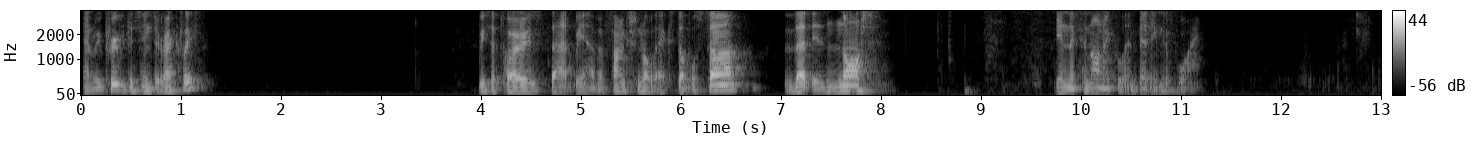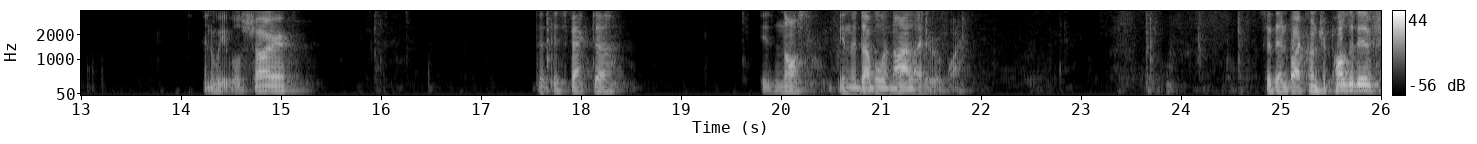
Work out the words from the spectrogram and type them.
And we prove this indirectly. We suppose that we have a functional x double star that is not in the canonical embedding of y. And we will show that this vector is not in the double annihilator of y. So then by contrapositive,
